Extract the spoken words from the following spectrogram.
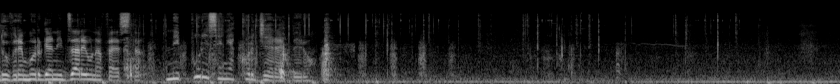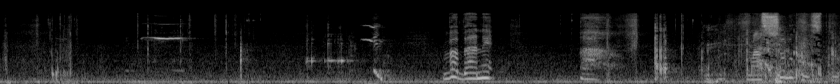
Dovremmo organizzare una festa. Neppure se ne accorgerebbero. Va bene. Ah. Ma solo questo.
